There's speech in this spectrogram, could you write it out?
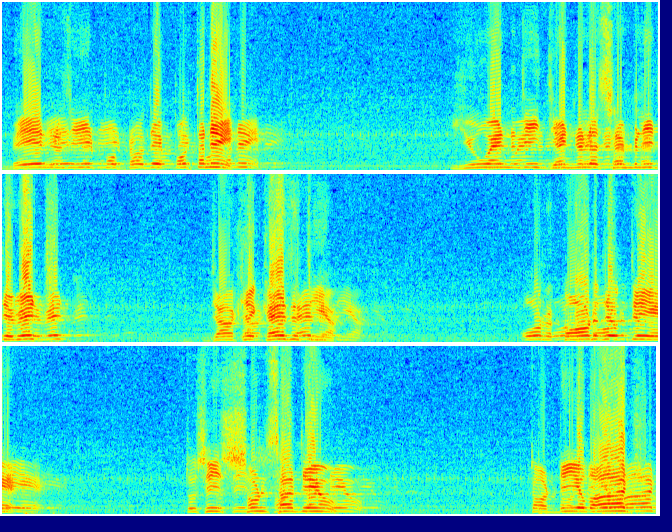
ਬੇਨਜ਼ੀਰ ਭੁੱਟੋ ਦੇ ਪੁੱਤ ਨੇ। ਯੂਐਨ ਦੀ ਜਨਰਲ ਅਸੈਂਬਲੀ ਦੇ ਵਿੱਚ ਜਾ ਕੇ ਕਹਿ ਦਿੱਤੀਆਂ। ਉਹ ਰਿਕਾਰਡ ਦੇ ਉੱਤੇ ਹੈ। ਤੁਸੀਂ ਸੁਣ ਸਕਦੇ ਹੋ। ਤੁਹਾਡੀ ਆਵਾਜ਼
